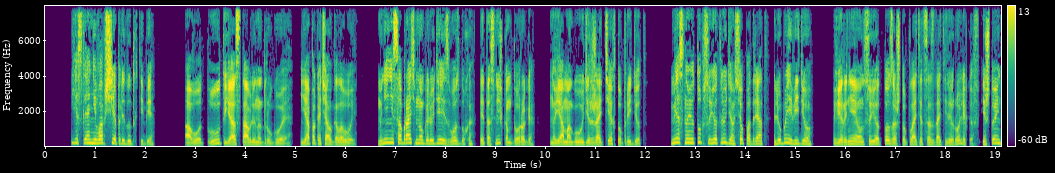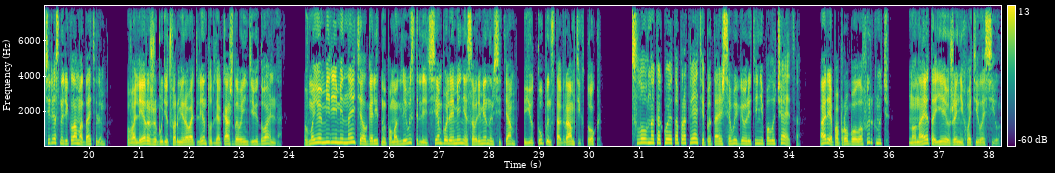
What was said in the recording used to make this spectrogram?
Если они вообще придут к тебе. А вот тут я ставлю на другое. Я покачал головой. Мне не собрать много людей из воздуха, это слишком дорого. Но я могу удержать тех, кто придет. Местный YouTube сует людям все подряд, любые видео. Вернее, он сует то, за что платят создатели роликов и что интересно рекламодателям. Валера же будет формировать ленту для каждого индивидуально. В моем мире именно эти алгоритмы помогли выстрелить всем более-менее современным сетям. YouTube, Instagram, TikTok. Словно какое-то проклятие пытаешься выговорить и не получается. Ария попробовала фыркнуть, но на это ей уже не хватило сил.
